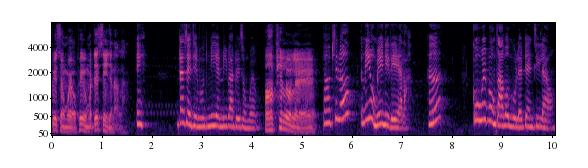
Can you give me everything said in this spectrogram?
တွေ့ဆုံပွဲကိုဖေကိုမတက်စေချင်တာလားအေးတက်စေချင်ဘူးသမီးရဲ့မိဘတွေ့ဆုံပွဲကိုဘာဖြစ်လို့လဲဘာဖြစ်လို့သမီးကိုမေးနေသေးရလားဟမ်ကိုဝိပုံသားပုံကိုလည်းပြန်ကြည့်လိုက်အောင်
